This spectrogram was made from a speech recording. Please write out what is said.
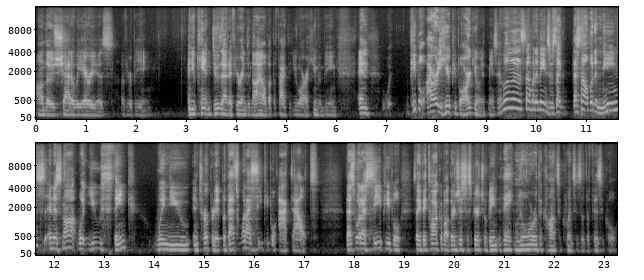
on those shadowy areas of your being. And you can't do that if you're in denial about the fact that you are a human being. And people, I already hear people arguing with me and saying, well, that's not what it means. It's like, that's not what it means. And it's not what you think when you interpret it, but that's what I see people act out. That's what I see people, it's like they talk about they're just a spiritual being. They ignore the consequences of the physical.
